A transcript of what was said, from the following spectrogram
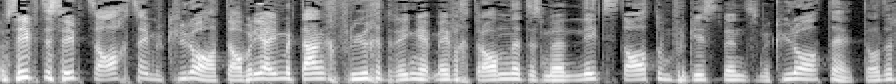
Am 7., 17., 18. haben wir geheiratet. Aber ich habe immer gedacht, früher der Ring hat man einfach dran, dass man nicht das Datum vergisst, wenn man geheiratet hat, oder?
